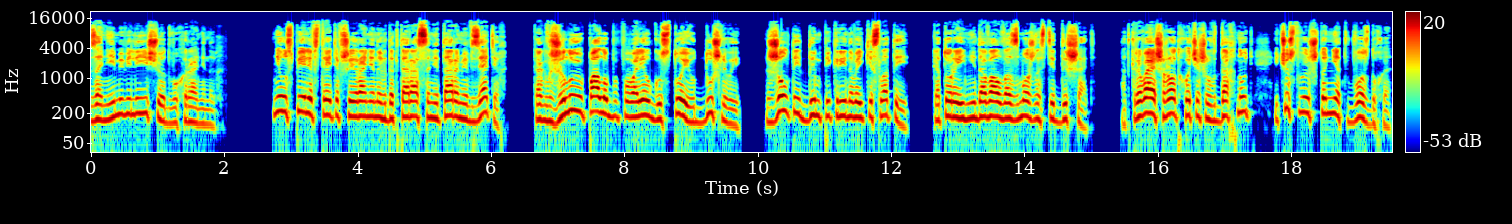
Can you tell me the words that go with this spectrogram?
за ними вели еще двух раненых. Не успели встретившие раненых доктора с санитарами взять их, как в жилую палубу повалил густой, удушливый, желтый дым пикриновой кислоты, который не давал возможности дышать. Открываешь рот, хочешь вдохнуть и чувствуешь, что нет воздуха,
